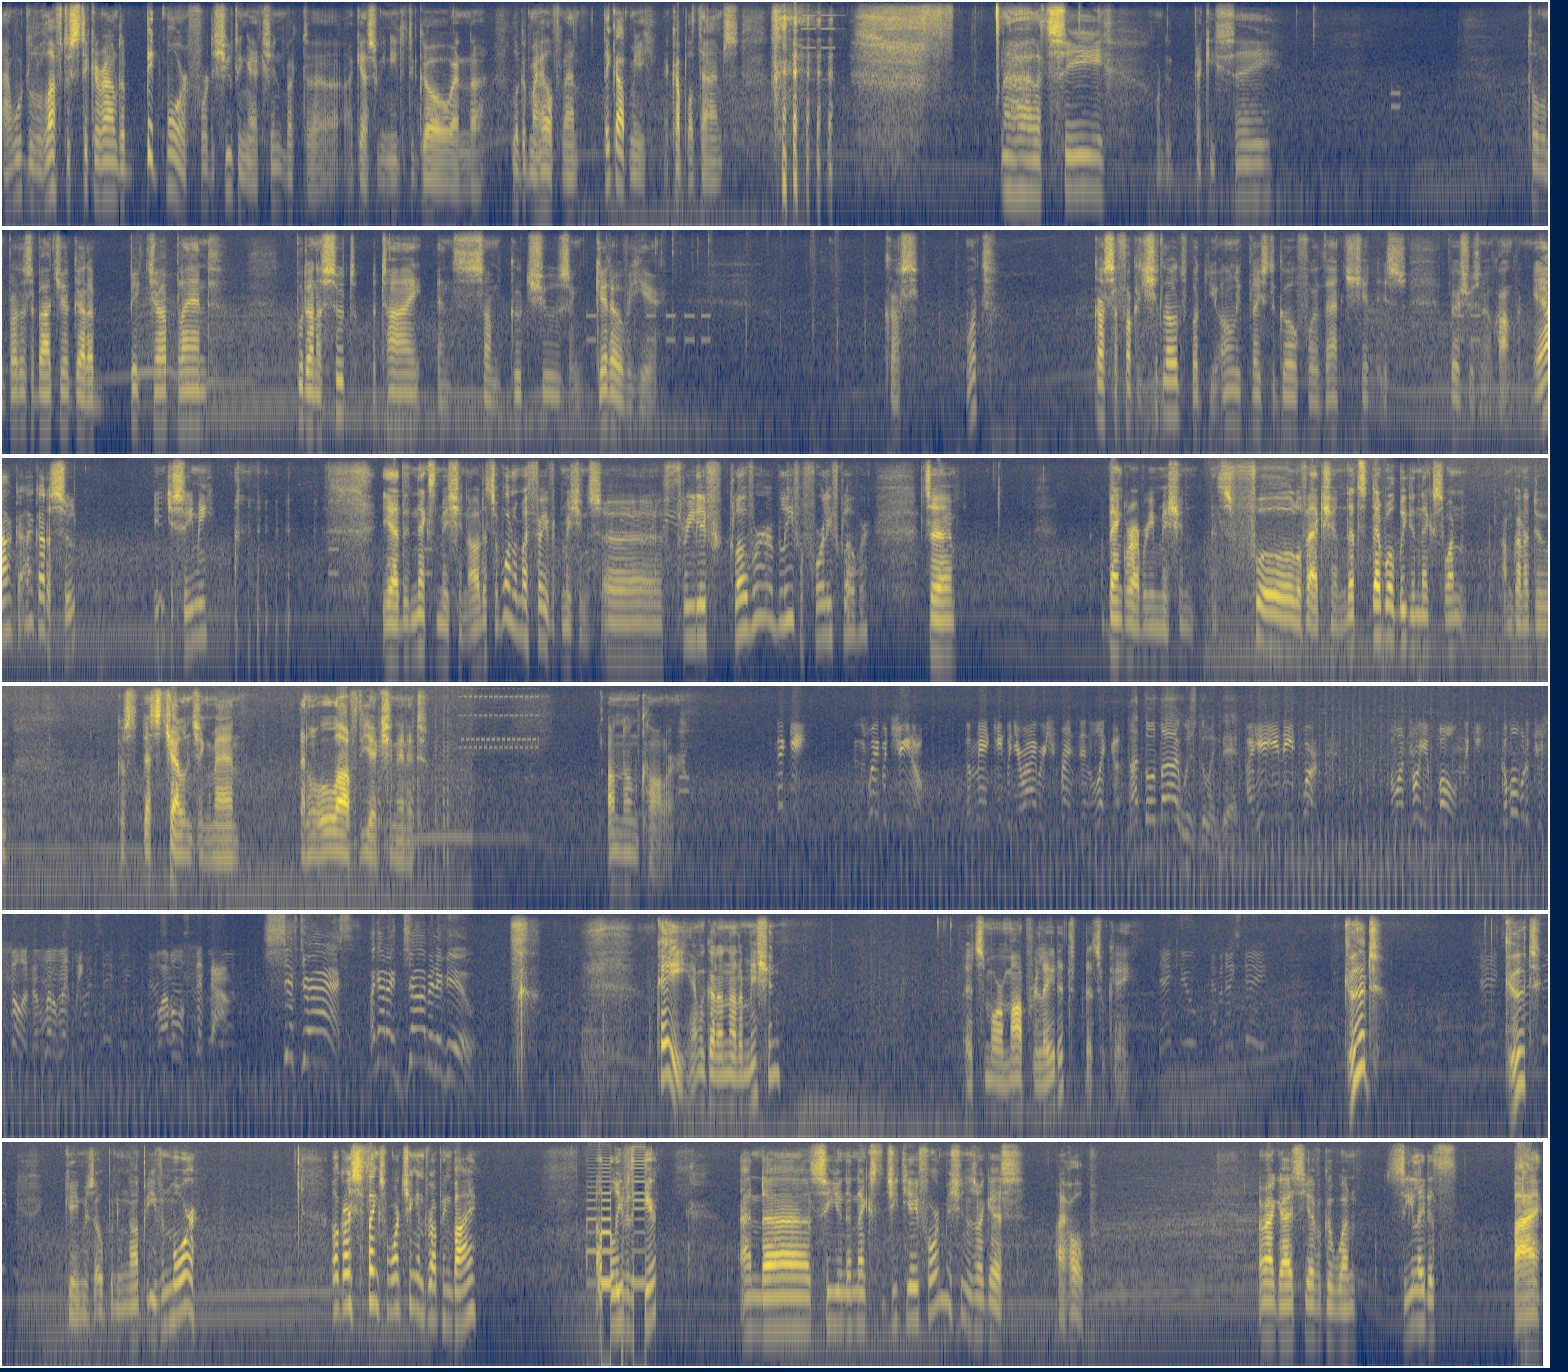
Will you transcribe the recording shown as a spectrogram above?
I would love to stick around a bit more for the shooting action, but uh, I guess we needed to go and uh, look at my health, man. They got me a couple of times. uh, let's see. What did Packie say? Told my brothers about you. Got a big job planned. Put on a suit, a tie, and some good shoes and get over here. Costs what? Costs a fucking shitload, but the only place to go for that shit is Perseus and Algonquin. Yeah, I got, a suit. Didn't you see me? yeah, the next mission. Oh, that's one of my favorite missions. Uh, three leaf clover, I believe, or four leaf clover. It's a bank robbery mission. It's full of action. That's that will be the next one I'm gonna do because that's challenging, man, and love the action in it. Unknown caller. Nicky, this is Ray Boccino, the man keeping your Irish friends in liquor. I thought I was doing that. I hear you need work. I want to throw you a bone, Nicky. Come over to Drusilla's in Little Italy. We'll have a little sit down. Shift your ass! I got a job interview! Okay, and we got another mission. It's more mob related, but that's okay. Thank you. Have a nice day. Good. Good. Game is opening up even more. Well guys, thanks for watching and dropping by. I'll leave it here. And uh, see you in the next GTA 4 missions, I guess. I hope. Alright guys, you have a good one. See you later. Bye.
